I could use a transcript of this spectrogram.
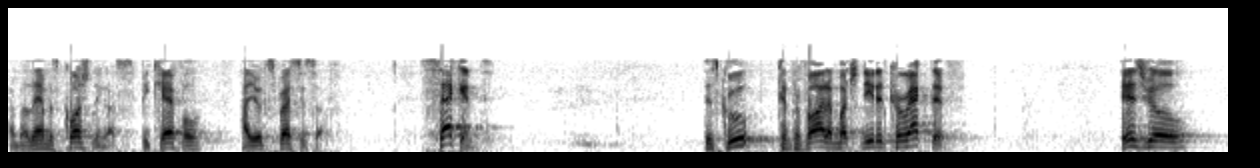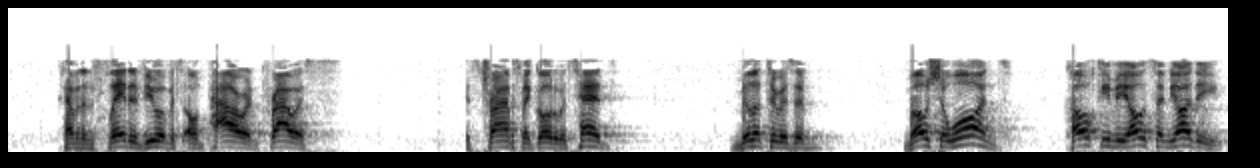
Rabbi Lamm is cautioning us be careful how you express yourself. Second, this group can provide a much needed corrective. Israel can have an inflated view of its own power and prowess. Its triumphs may go to its head. Militarism. Moshe warned, Kochi v'yotzem yodi,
